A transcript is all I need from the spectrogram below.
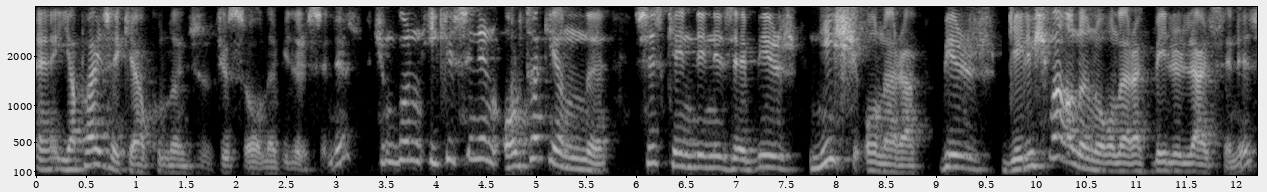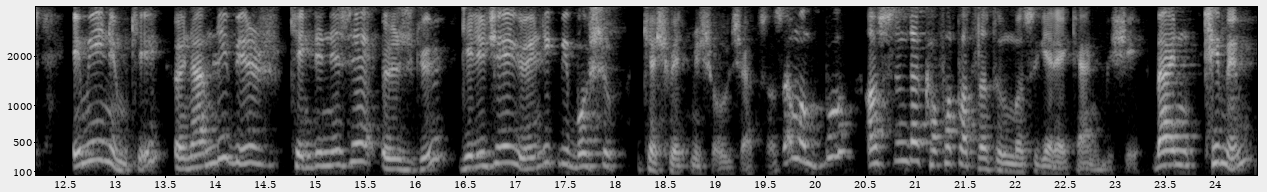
e, yapay zeka kullanıcısı olabilirsiniz. Şimdi bunun ikisinin ortak yanını siz kendinize bir niş olarak, bir gelişme alanı olarak belirlerseniz eminim ki önemli bir kendinize özgü, geleceğe yönelik bir boşluk keşfetmiş olacaksınız. Ama bu aslında kafa patlatılması gereken bir şey. Ben kimim?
